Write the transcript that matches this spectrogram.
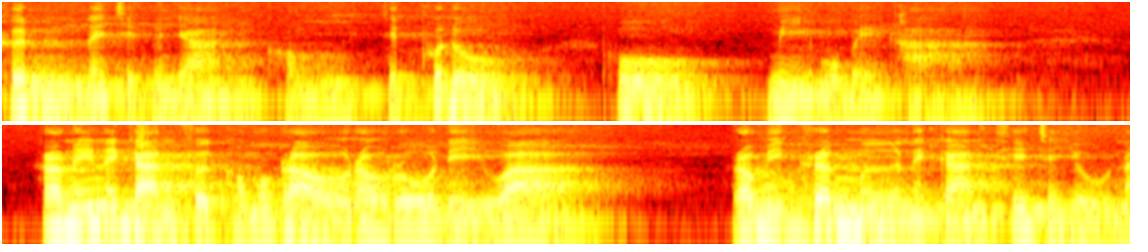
ขึ้นในจิตวิญญาณของจิตผู้ดู ผู้มีอุเบกขา คราวนี้ในการฝึกของพวกเราเรารู้ดีว่า เรามีเครื่องมือในการที่จะอยู่ณ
